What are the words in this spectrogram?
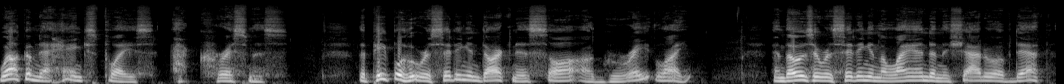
Welcome to Hank's Place at Christmas. The people who were sitting in darkness saw a great light, and those who were sitting in the land and the shadow of death,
